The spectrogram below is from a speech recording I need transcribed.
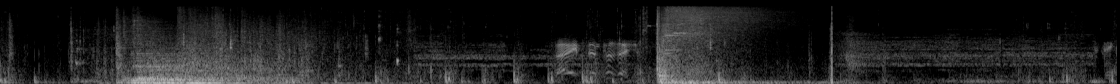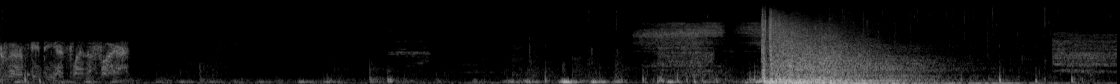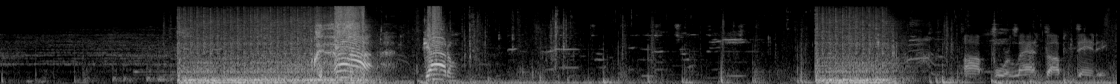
Stay clear of fire. Ha! Got him. OpFor, last stop standing.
